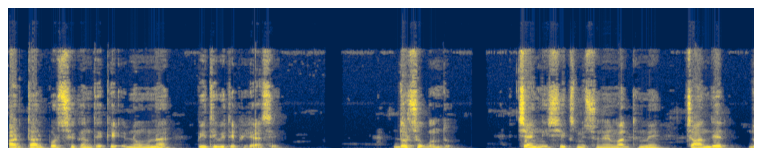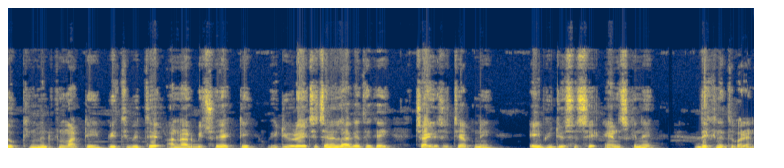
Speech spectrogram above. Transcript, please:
আর তারপর সেখান থেকে নমুনা পৃথিবীতে ফিরে আসে। দর্শক বন্ধু চ্যাংনি সিক্স মিশনের মাধ্যমে চাঁদের দক্ষিণ মেরুর মাটি পৃথিবীতে আনার বিষয়ে একটি ভিডিও রয়েছে চ্যানেলে। আগে থেকেই চাইলে সেটি আপনি এই ভিডিও শেষে এন্ড স্ক্রিনে দেখে নিতে পারেন।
